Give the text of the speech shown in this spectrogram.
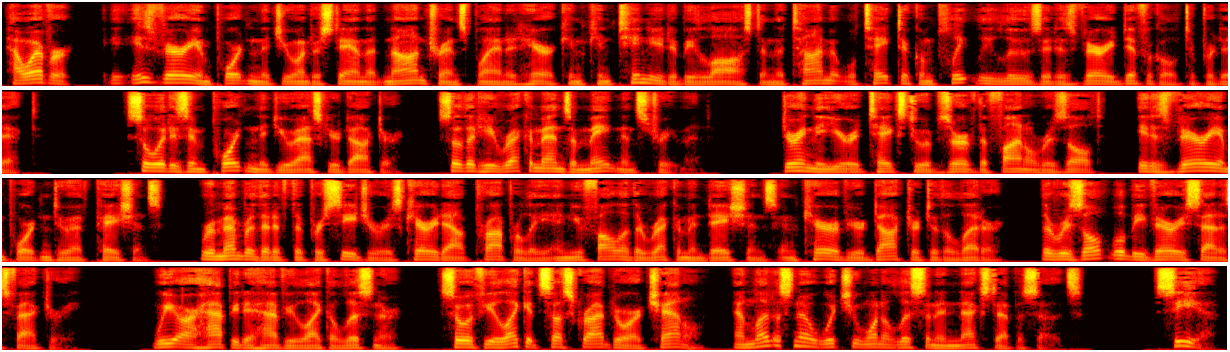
However, it is very important that you understand that non transplanted hair can continue to be lost, and the time it will take to completely lose it is very difficult to predict. So, it is important that you ask your doctor, so that he recommends a maintenance treatment. During the year it takes to observe the final result, it is very important to have patience. Remember that if the procedure is carried out properly and you follow the recommendations and care of your doctor to the letter, the result will be very satisfactory. We are happy to have you like a listener, so if you like it, subscribe to our channel and let us know which you want to listen in next episodes. See ya.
